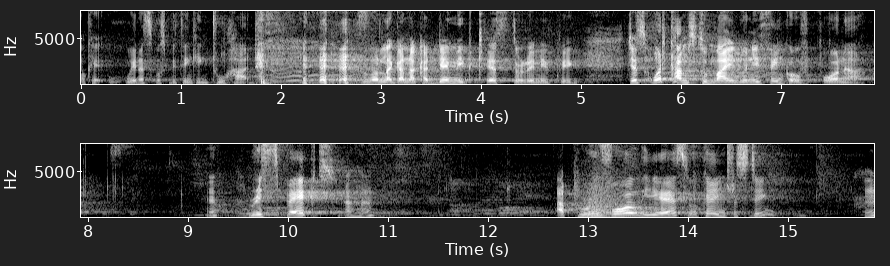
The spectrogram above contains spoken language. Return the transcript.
Okay, we're not supposed to be thinking too hard. it's not like an academic test or anything. Just what comes to mind when you think of honor? Respect. Uh-huh. Approval, yes, okay, interesting. Hmm?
